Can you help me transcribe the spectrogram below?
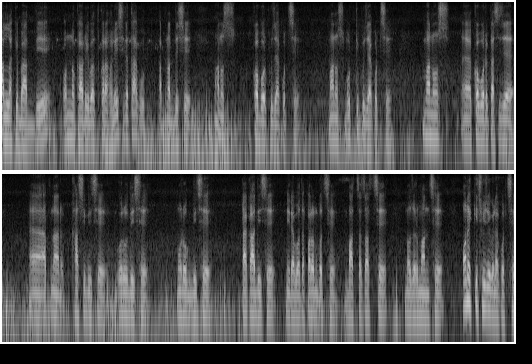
আল্লাহকে বাদ দিয়ে অন্য কারোর ইবাদ করা হলে সেটা তাগুত। আপনার দেশে মানুষ কবর পূজা করছে, মানুষ মূর্তি পূজা করছে, মানুষ কবরের কাছে যে আপনার খাসি দিছে, গরু দিছে, মোরগ দিছে, টাকা দিছে, নিরাপত্তা পালন করছে, বাচ্চা চাচ্ছে, নজর মানছে, অনেক কিছুই যেগুলো করছে,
